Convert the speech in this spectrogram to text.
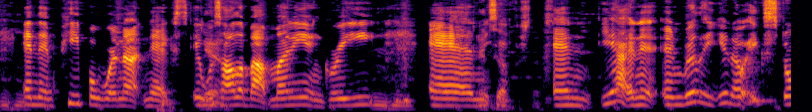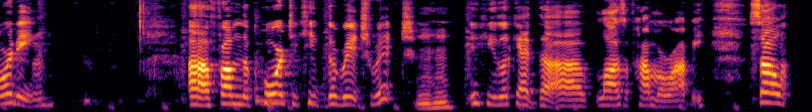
Mhm. and then people were not next. It was all about money and greed Mhm. and and selfishness. and yeah, and it, and really, you know, extorting uh, from the poor to keep the rich rich hmm if you look at the uh, laws of Hammurabi. So,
